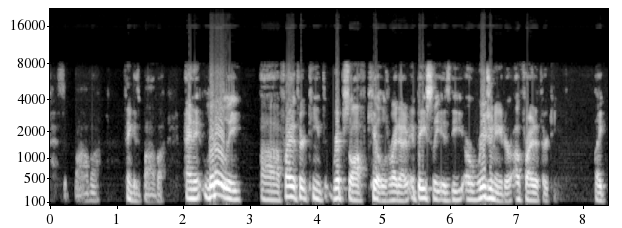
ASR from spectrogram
God, is it Bava? I think it's Bava, and it literally uh, Friday the Thirteenth rips off, kills right out. of It basically is the originator of Friday the Thirteenth. Like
